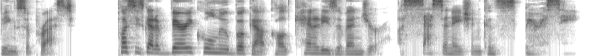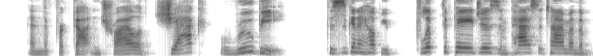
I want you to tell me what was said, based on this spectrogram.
being suppressed? Plus, he's got a very cool new book out called Kennedy's Avenger Assassination Conspiracy and the Forgotten Trial of Jack Ruby. This is going to help you flip the pages and pass the time on the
